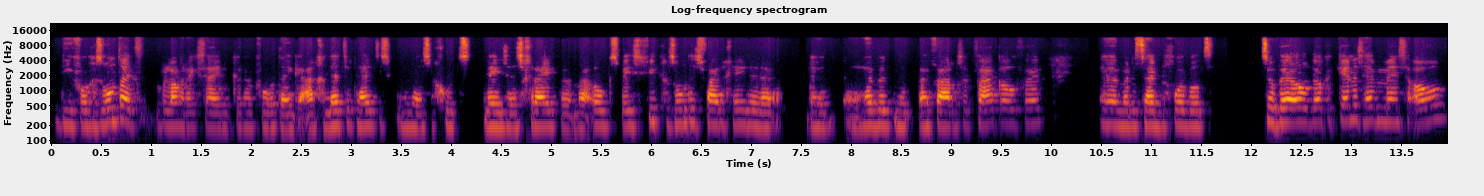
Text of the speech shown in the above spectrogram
die voor gezondheid belangrijk zijn, kunnen we bijvoorbeeld denken aan geletterdheid. Dus kunnen mensen goed lezen en schrijven, maar ook specifiek gezondheidsvaardigheden. Daar, daar hebben we het bij vaders ook vaak over. Maar dat zijn bijvoorbeeld zowel welke kennis hebben mensen al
